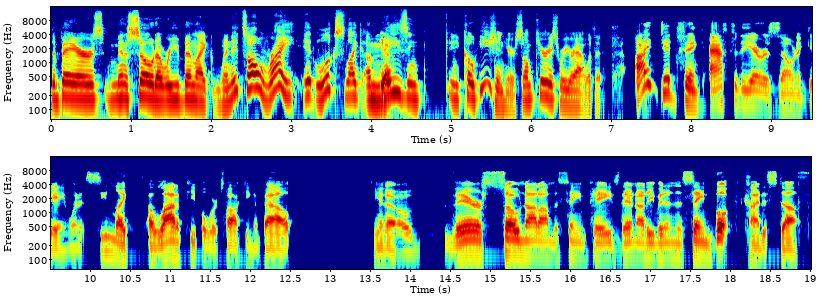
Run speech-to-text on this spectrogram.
the Bears, Minnesota, where you've been like, when it's all right, it looks like amazing yeah. cohesion here. So I'm curious where you're at with it. I did think after the Arizona game, when it seemed like a lot of people were talking about, you know, they're so not on the same page, they're not even in the same book kind of stuff.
